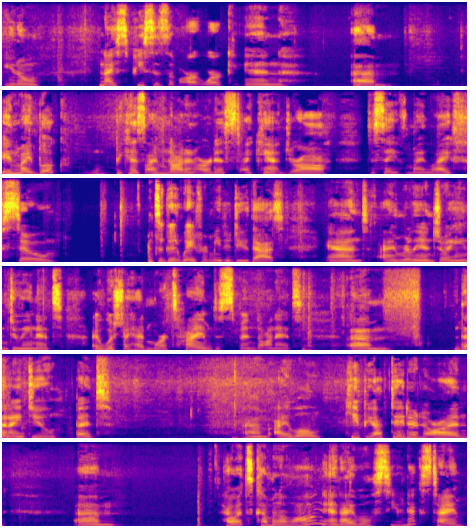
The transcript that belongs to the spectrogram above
you know nice pieces of artwork in um, in my book because I'm not an artist. I can't draw to save my life, so it's a good way for me to do that and I'm really enjoying doing it. I wish I had more time to spend on it um, than I do, but um, I will keep you updated on um, how it's coming along, and I will see you next time.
